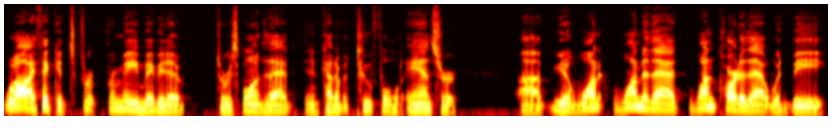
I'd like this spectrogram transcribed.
Well, I think it's for, for me maybe to to respond to that in kind of a twofold answer. Uh, you know, one one of that one part of that would be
